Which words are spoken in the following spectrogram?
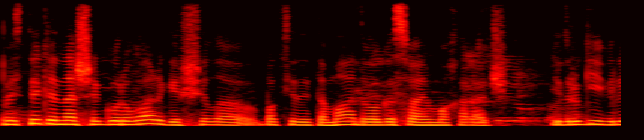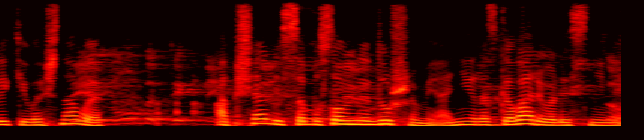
Представители нашей Гуру Варги, Шила Бхактидита Мадхава, Госвами Махарадж и другие великие вайшнавы общались с обусловленными душами, они разговаривали с ними.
